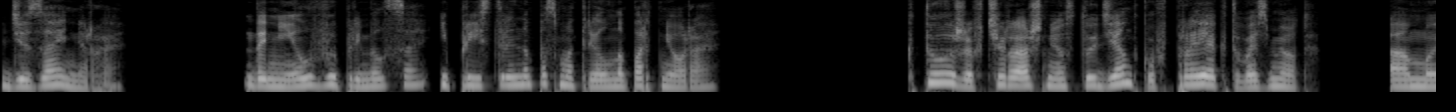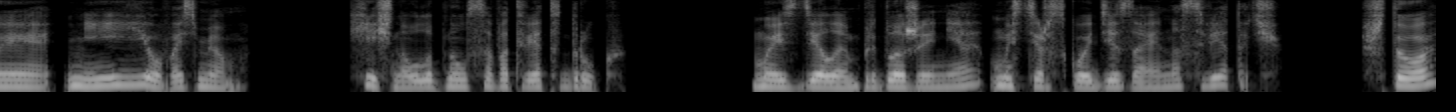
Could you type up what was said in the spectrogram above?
дизайнера, Даниил выпрямился и пристально посмотрел на партнера. «Кто же вчерашнюю студентку в проект возьмет? А мы не ее возьмем. Хищно улыбнулся в ответ друг. «Мы сделаем предложение мастерской дизайна Светоч». «Что?»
